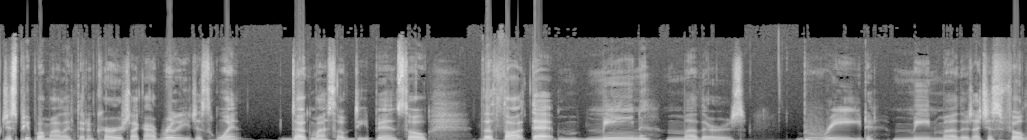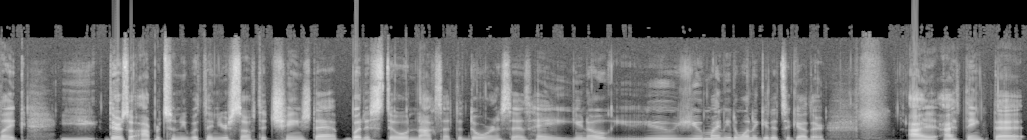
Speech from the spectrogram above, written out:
just people in my life that encourage. Like I really just went, dug myself deep in. So the thought that mean mothers breed mean mothers. I just feel like you, there's an opportunity within yourself to change that, but it still knocks at the door and says, "Hey, you know, you you might need to want to get it together." I I think that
